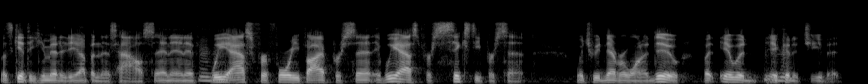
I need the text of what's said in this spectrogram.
let's get the humidity up in this house. And and if Mhm. we ask for 45%, if we asked for 60%, which we'd never want to do, but it would it Mhm. could achieve it.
